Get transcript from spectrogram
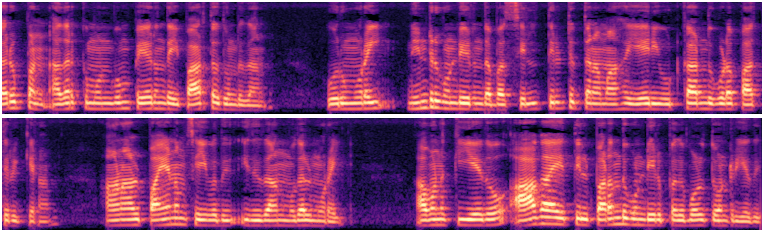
கருப்பன் அதற்கு முன்பும் பேருந்தை பார்த்ததுண்டுதான். ஒரு முறை நின்று கொண்டிருந்த பஸ்ஸில் திருட்டுத்தனமாக ஏறி உட்கார்ந்து கூட பார்த்திருக்கிறான். ஆனால் பயணம் செய்வது இதுதான் முதல் முறை. அவனுக்கு ஏதோ ஆகாயத்தில் பறந்து கொண்டிருப்பது போல் தோன்றியது.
